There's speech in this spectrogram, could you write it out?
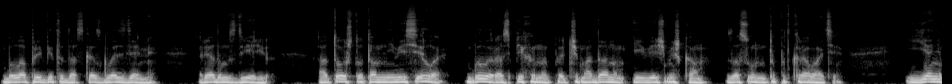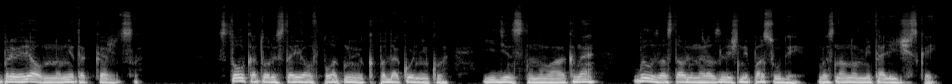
была прибита доска с гвоздями рядом с дверью, а то, что там не висело, было распихано по чемоданам и вещмешкам, засунуто под кровати. Я не проверял, но мне так кажется. Стол, который стоял вплотную к подоконнику единственного окна, был заставлен различной посудой, в основном металлической.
